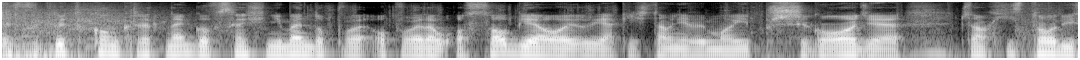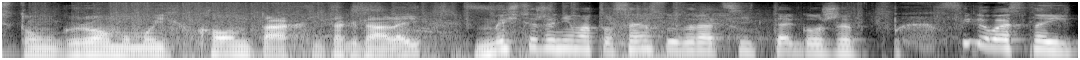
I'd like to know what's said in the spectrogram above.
zbyt konkretnego, w sensie nie będę opowi- opowiadał o sobie, o jakiejś tam, nie wiem, mojej przygodzie, czy tam historii z tą grą, o moich kontach i tak dalej. Myślę, że nie ma to sensu z racji tego, że w chwili obecnej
